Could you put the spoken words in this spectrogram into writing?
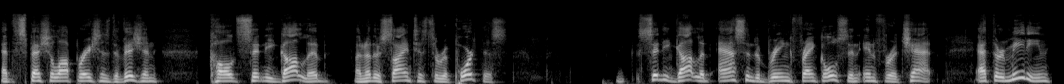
at the Special Operations Division, called Sidney Gottlieb, another scientist, to report this. Sidney Gottlieb asked him to bring Frank Olson in for a chat. At their meeting,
